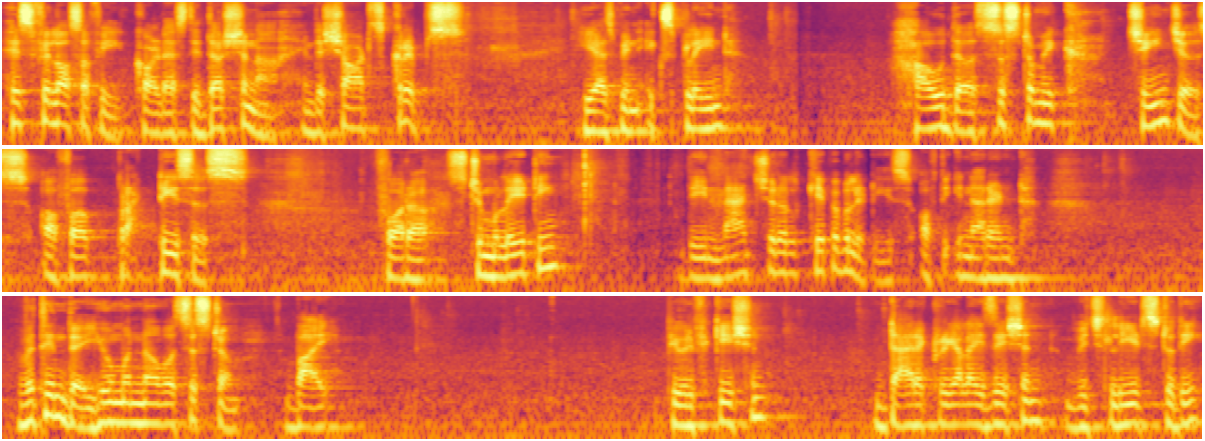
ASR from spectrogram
his philosophy called as the darshana. In the short scripts he has been explained how the systemic changes of our practices for uh, stimulating the natural capabilities of the inherent within the human nervous system by purification direct realization which leads to the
